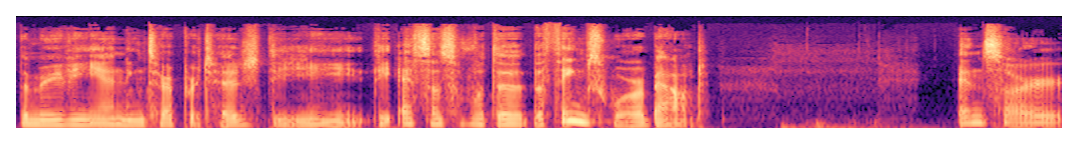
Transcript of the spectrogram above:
the movie and interpreted the the essence of what the, the themes were about. And so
